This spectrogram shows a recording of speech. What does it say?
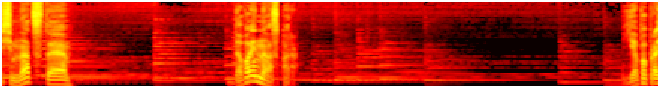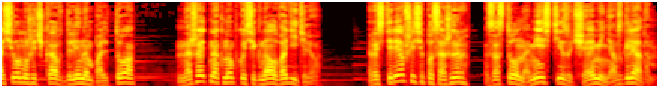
17. Давай наспор. Я попросил мужичка в длинном пальто нажать на кнопку сигнал водителю. Растерявшийся пассажир застыл на месте, изучая меня взглядом.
